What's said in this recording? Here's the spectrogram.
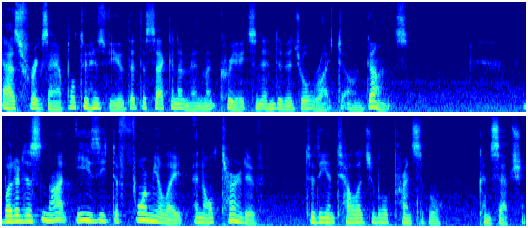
as, for example, to his view that the Second Amendment creates an individual right to own guns. But it is not easy to formulate an alternative to the intelligible principle conception.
